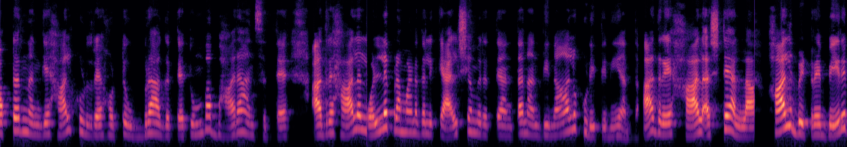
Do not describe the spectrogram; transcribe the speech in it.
ಡಾಕ್ಟರ್ ನನ್ಗೆ ಹಾಲು ಕುಡಿದ್ರೆ ಹೊಟ್ಟೆ ಉಬ್ರ ಆಗುತ್ತೆ, ತುಂಬಾ ಭಾರ ಅನ್ಸುತ್ತೆ, ಆದ್ರೆ ಹಾಲಲ್ಲಿ ಒಳ್ಳೆ ಪ್ರಮಾಣದಲ್ಲಿ ಕ್ಯಾಲ್ಸಿಯಂ ಇರುತ್ತೆ ಅಂತ ನಾನು ದಿನಾಲು ಕುಡಿತೀನಿ ಅಂತ. ಆದ್ರೆ ಹಾಲ್ ಅಷ್ಟೇ ಅಲ್ಲ, ಹಾಲು ಬಿಟ್ರೆ ಬೇರೆ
